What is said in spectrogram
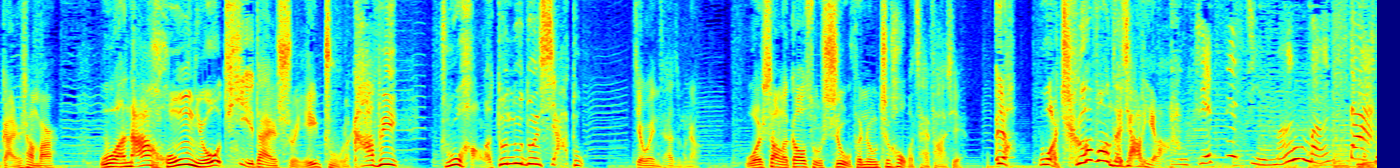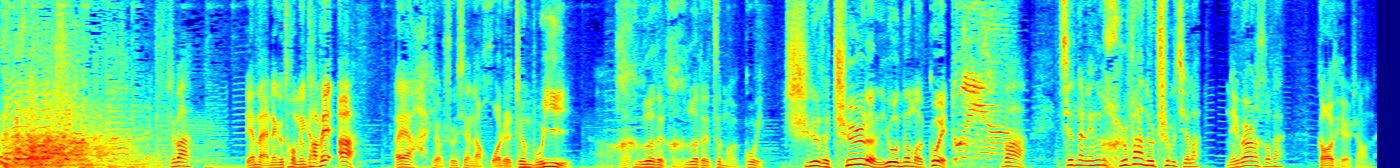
赶上上班，我拿红牛替代水煮了咖啡，煮好了，吨吨吨下肚。结果你猜怎么着？我上了高速十五分钟之后，我才发现，哎呀，我车放在家里了。感觉自己萌萌哒，是吧？别买那个透明咖啡啊！哎呀，要说现在活着真不易。喝的喝的这么贵，吃的吃的又那么贵，对呀，是吧？现在连个盒饭都吃不起了。哪边的盒饭？高铁上的。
